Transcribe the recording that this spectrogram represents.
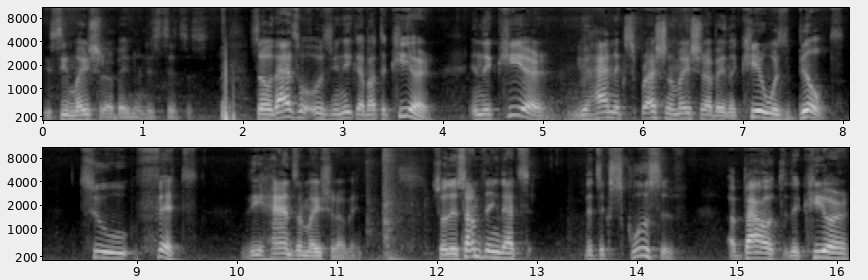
You see Moshe Rabbeinu in his tzitzis. So that's what was unique about the Kiyar. In the Kiyar, you had an expression of Moshe Rabbeinu. The Kiyar was built to fit the hands of Moshe Rabbeinu. So there's something that's that's exclusive about the Kiyar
